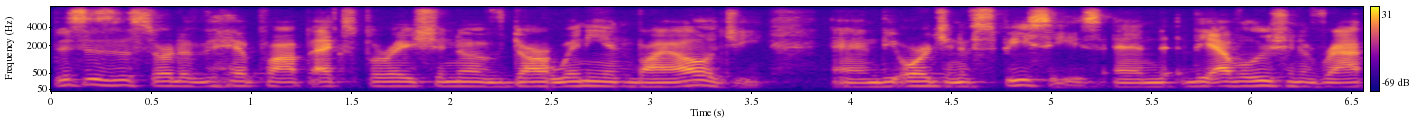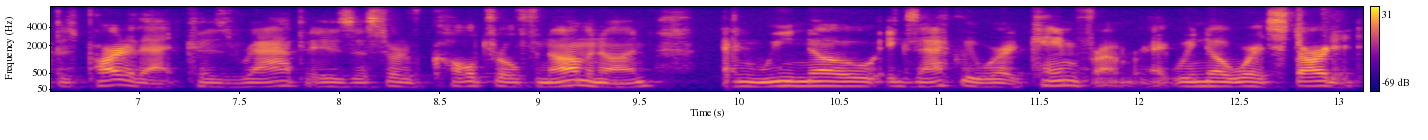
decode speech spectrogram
this is a sort of hip hop exploration of Darwinian biology and the origin of species, and the evolution of rap is part of that because rap is a sort of cultural phenomenon and we know exactly where it came from, right? We know where it started.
